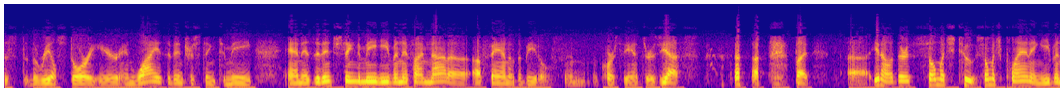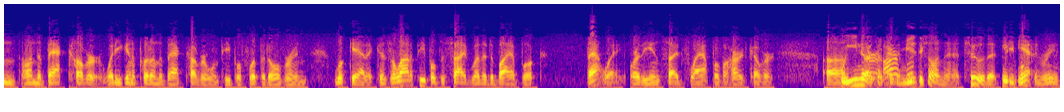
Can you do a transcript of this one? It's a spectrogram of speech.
the st- the real story here and why is it interesting to me and is it interesting to me even if I'm not a, a fan of the Beatles and of course the answer is yes but uh, you know there's so much to so much planning even on the back cover what are you going to put on the back cover when people flip it over and look at it because a lot of people decide whether to buy a book that way or the inside flap of a hardcover uh, Well, you know, there as a- are as a music- books on that too that people yeah. can read.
